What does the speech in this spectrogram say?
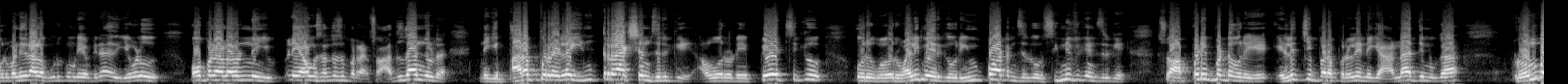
ஒரு மனிதரால கொடுக்க முடியும் அப்படின்னா அது எவ்வளவு ஓப்பனானவர்னு இன்னைக்கு அவங்க சந்தோஷப்படுறாங்க. ஸோ அதுதான் சொல்றேன். இன்னைக்கு பரப்புரையில இன்டராக்ஷன்ஸ் இருக்கு. அவருடைய பேச்சுக்கு ஒரு ஒரு வலிமை இருக்கு ஒரு இம்பார்ட்டன்ஸ் இருக்கு ஒரு சிக்னிஃபிகன்ஸ் இருக்கு. ஸோ அப்படிப்பட்ட ஒரு எழுச்சி பரப்புரையில இன்னைக்கு அதிமுக ரொம்ப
